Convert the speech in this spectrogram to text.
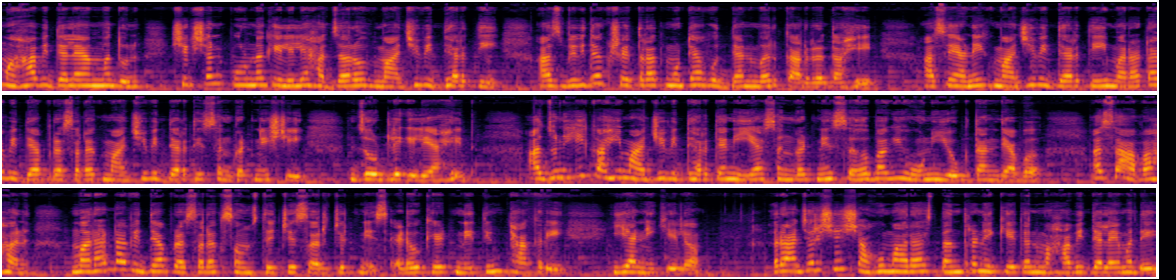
महाविद्यालयांमधून शिक्षण पूर्ण केलेले हजारो माजी विद्यार्थी आज विविध क्षेत्रात मोठ्या हुद्द्यांवर कार्यरत आहे. असे अनेक माजी विद्यार्थी मराठा विद्या प्रसारक माजी विद्यार्थी संघटनेशी जोडले गेले आहेत. अजूनही काही माजी विद्यार्थ्यांनी या संघटनेत सहभागी होऊन योगदान द्यावं असं आवाहन मराठा विद्या प्रसारक संस्थेचे सरचिटणीस ॲडव्होकेट नितीन ठाकरे यांनी केलं. राजर्षी शाहू महाराज तंत्रनिकेतन महाविद्यालयामध्ये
